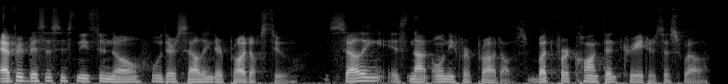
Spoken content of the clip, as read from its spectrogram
Every business needs to know who they're selling their products to. Selling is not only for products, but for content creators as well.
